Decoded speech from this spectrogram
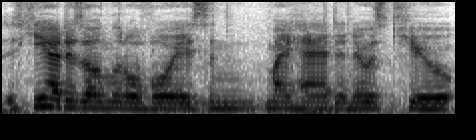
he had his own little voice in my head and it was cute.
